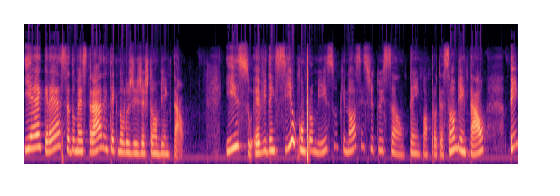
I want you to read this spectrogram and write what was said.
e é egressa do mestrado em Tecnologia e Gestão Ambiental. Isso evidencia o compromisso que nossa instituição tem com a proteção ambiental, bem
